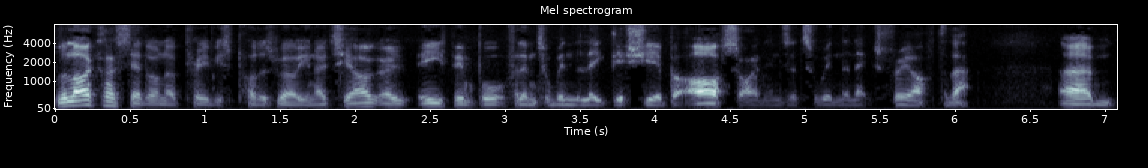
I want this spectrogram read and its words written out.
Well, like I said on a previous pod as well, you know, Thiago he's been bought for them to win the league this year, but our signings are to win the next three after that. Um,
